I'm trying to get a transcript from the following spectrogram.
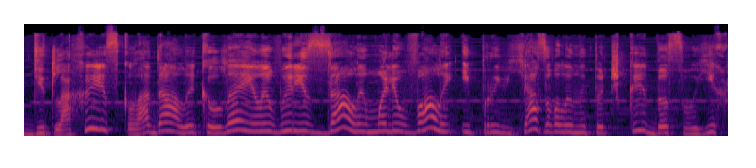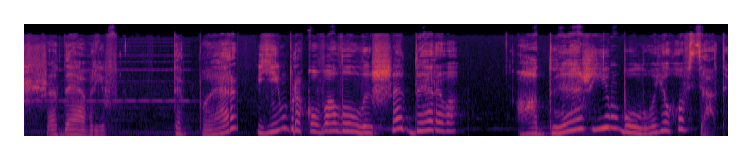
Дітлахи складали, клеїли, вирізали, малювали і прив'язували ниточки до своїх шедеврів. Тепер їм бракувало лише дерева. А де ж їм було його взяти?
